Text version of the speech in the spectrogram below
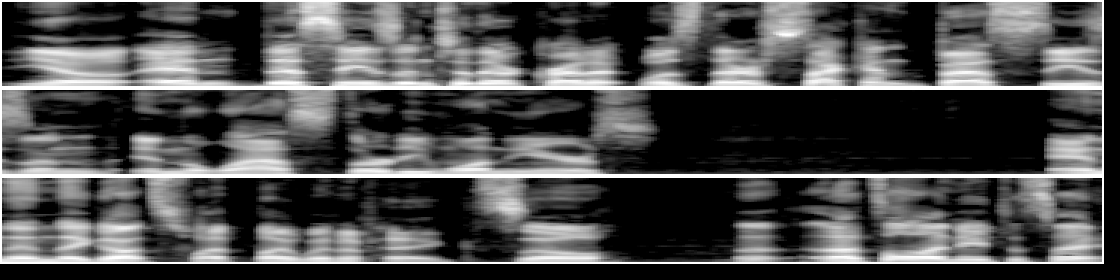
You know, and this season, to their credit, was their second best season in the last 31 years. And then they got swept by Winnipeg. So uh, that's all I need to say.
